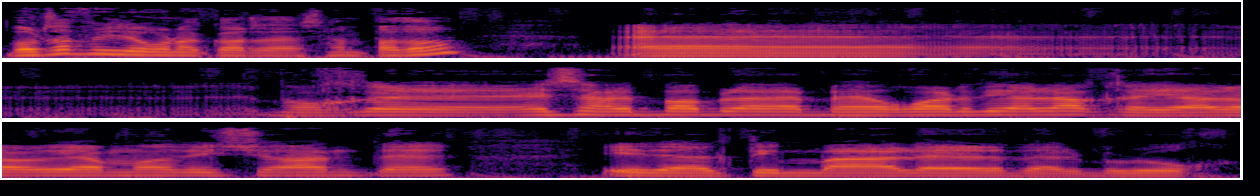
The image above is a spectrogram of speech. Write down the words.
vols afegir alguna cosa de Sant Padó? Eh, porque es el poble de Pep Guardiola, que ya lo habíamos dicho antes, y del Timbaler, del Brug,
